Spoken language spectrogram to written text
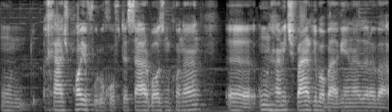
اون خشم های فرو خفته سر باز می‌کنن اون هم هیچ فرقی با بقیه نداره و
